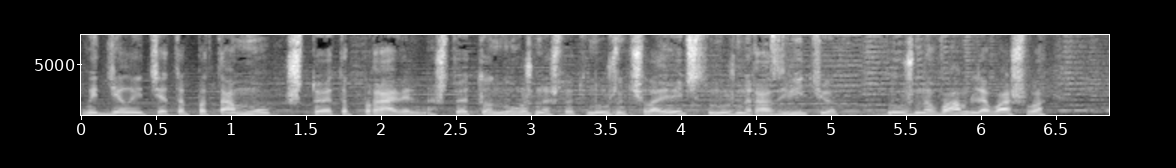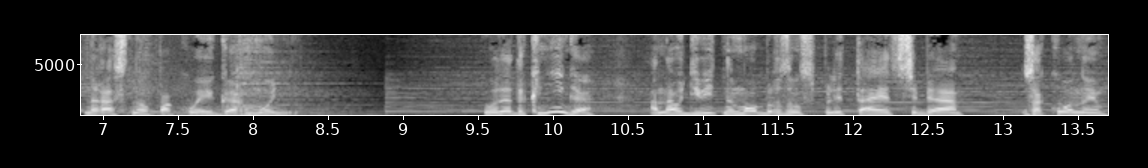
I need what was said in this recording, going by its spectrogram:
вы делаете это потому, что это правильно, что это нужно, что это нужно человечеству, нужно развитию, нужно вам для вашего нравственного покоя и гармонии. И вот эта книга, она удивительным образом сплетает в себя законы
